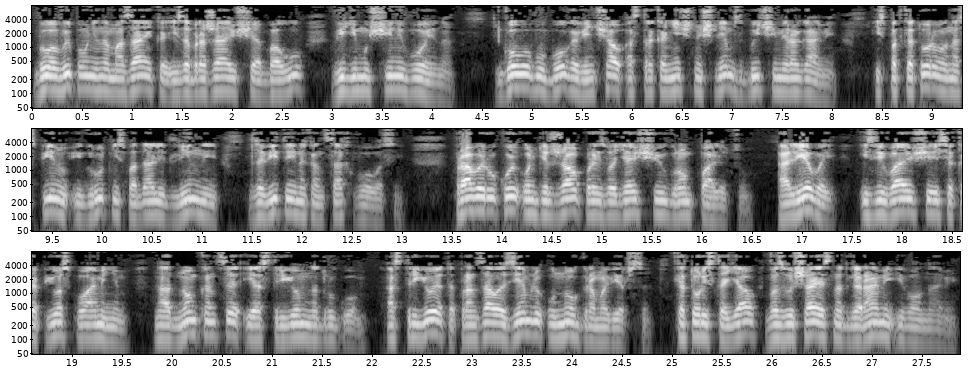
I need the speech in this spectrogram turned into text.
была выполнена мозаика, изображающая Бау в виде мужчины-воина. Голову бога венчал остроконечный шлем с бычьими рогами, из-под которого на спину и грудь не спадали длинные, завитые на концах волосы. Правой рукой он держал производящую гром палицу, а левой – извивающееся копье с пламенем на одном конце и острием на другом. Острие это пронзало землю у ног громоверца, который стоял, возвышаясь над горами и волнами.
